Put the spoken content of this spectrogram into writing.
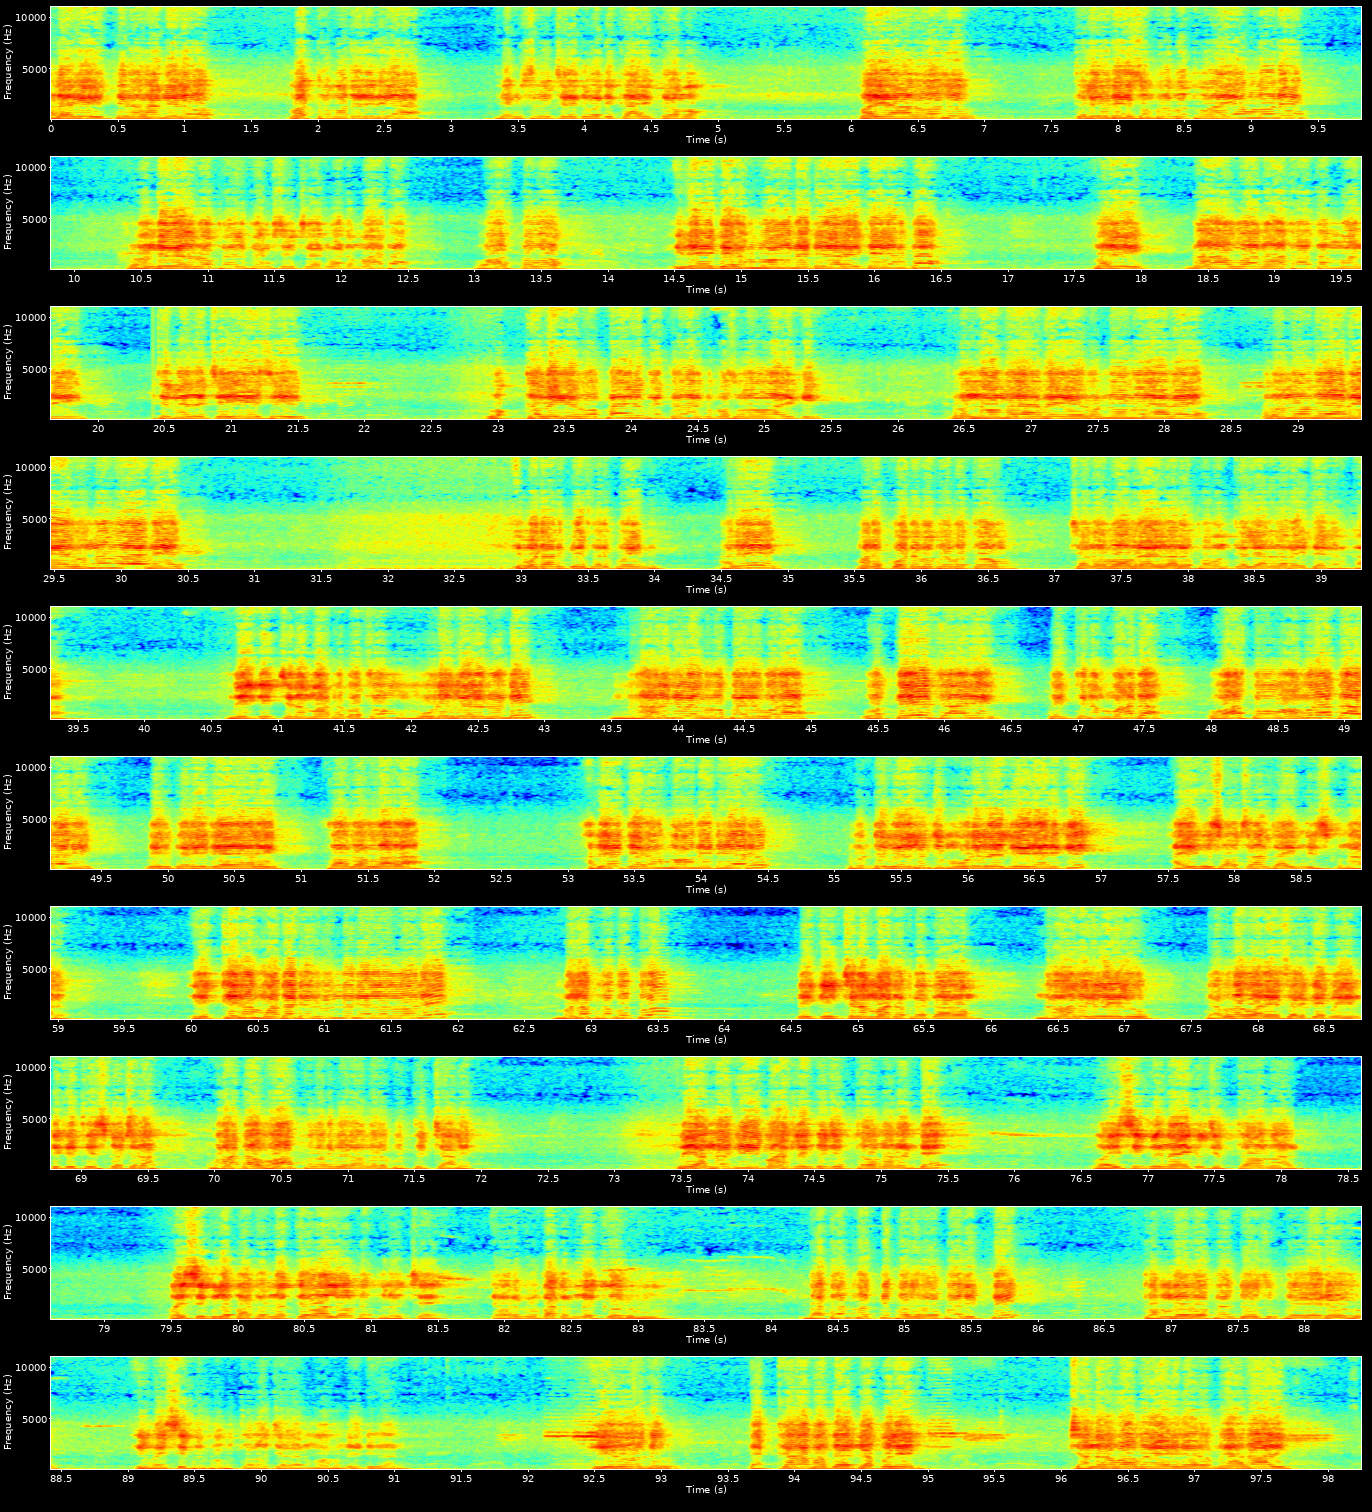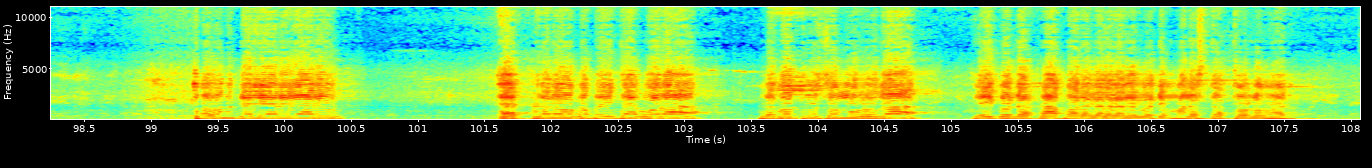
అలాగే ఇచ్చిన హామీలో మొట్టమొదటిదిగా పెన్షన్ ఇచ్చినటువంటి కార్యక్రమం. మరి ఆ రోజు తెలుగుదేశం ప్రభుత్వం హయాంలోనే రెండు వేల రూపాయలు పెన్షన్ ఇచ్చినటువంటి మాట వాస్తవం. ఇదే జగన్మోహన్ రెడ్డి గారు అయితే కనుక మరి నా అవ్వ నా తాతమ్మ అని మీద చేయేసి ఒక్క వెయ్యి రూపాయలు పెంచడానికి ముసలి వారికి రెండు వందల యాభై రెండు వందల యాభై రెండు వందల యాభై రెండు వందల యాభై. ఇవ్వడానికే సరిపోయింది. అదే మన కూటమి ప్రభుత్వం చంద్రబాబు నాయుడు గారు పవన్ కళ్యాణ్ గారు అయితే కనుక మీకు ఇచ్చిన మాట కోసం మూడు వేల నుండి నాలుగు వేల రూపాయలు కూడా ఒకేసారి పెంచిన మాట వాస్తవం అవునా కాదని మీరు తెలియజేయాలి సోదరులారా. అదే జగన్మోహన్ రెడ్డి గారు రెండు వేల నుంచి మూడు వేలు చేయడానికి ఐదు సంవత్సరాలు టైం తీసుకున్నారు ఎక్కిన మొదటి రెండు నెలల్లోనే మన ప్రభుత్వం మీకు ఇచ్చిన మాట ప్రకారం నాలుగు వేలు తెల్లవారేసరికి మీ ఇంటికి తీసుకొచ్చిన మాట వాస్తవాన్ని మీరు అందరూ గుర్తించాలి. మీ అందరికీ ఈ మాటలు ఎందుకు చెప్తా ఉన్నానంటే వైసీపీ నాయకులు చెప్తా ఉన్నారు. వైసీపీలో బటన్ నొక్కే వాళ్ళు డబ్బులు వచ్చాయి. ఎవరికి బటన్ నొక్కారు బటన్ నొక్కి పది రూపాయలు ఇచ్చి తొంభై రూపాయలు దోచుకుపోయాడు ఈ వైసీపీ ప్రభుత్వంలో జగన్మోహన్ రెడ్డి గారు. ఈరోజు ఎక్కడ మన దగ్గర డబ్బు లేదు. చంద్రబాబు నాయుడు గారు మేధావి. పవన్ కళ్యాణ్ గారు ఎక్కడ ఒక పైసా కూడా ప్రభుత్వ సొమ్ము వృధా చేయకుండా కాపాడగలగనటువంటి మనస్తత్వం ఉన్నవాడు.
